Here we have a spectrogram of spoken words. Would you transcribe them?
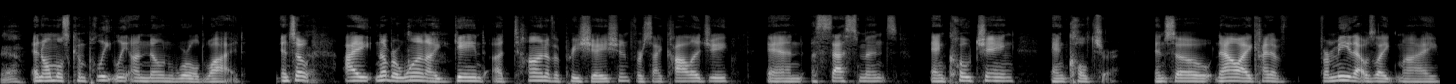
yeah. and almost completely unknown worldwide. And so yeah. I number one, I gained a ton of appreciation for psychology and assessments and coaching and culture. And so now I kind of for me that was like my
